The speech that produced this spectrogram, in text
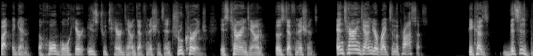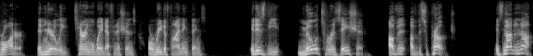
But again, the whole goal here is to tear down definitions. And true courage is tearing down those definitions and tearing down your rights in the process. Because this is broader than merely tearing away definitions or redefining things. It is the militarization of, it, of this approach. It's not enough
